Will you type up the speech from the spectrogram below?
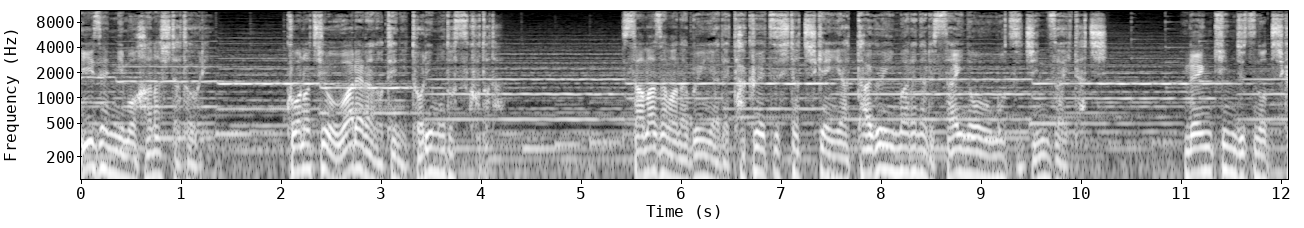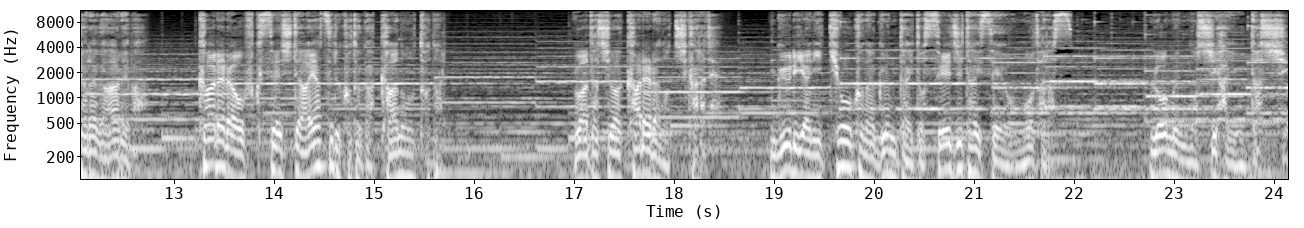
以前にも話した通りこの地を我らの手に取り戻すことだ。様々な分野で卓越した知見や類まれなる才能を持つ人材たち。錬金術の力があれば彼らを複製して操ることが可能となる。私は彼らの力でグリアに強固な軍隊と政治体制をもたらす。ロムンの支配を脱し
